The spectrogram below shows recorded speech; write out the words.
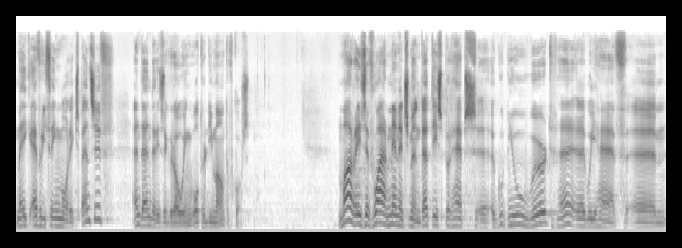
make everything more expensive. And then there is a growing water demand, of course. MAR reservoir management, that is perhaps uh, a good new word. Huh? Uh, we have um,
